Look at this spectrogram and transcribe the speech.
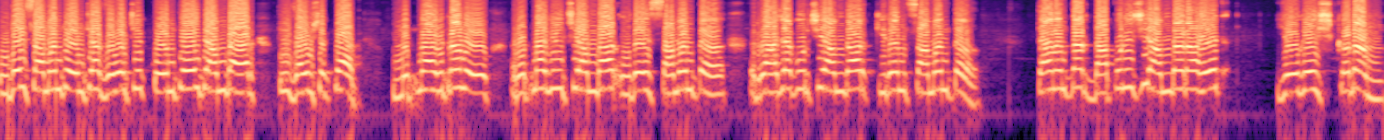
उदय सामंत यांच्या जवळचे कोणतेही ते आमदार ते जाऊ शकतात. मित्रांनो रत्नागिरीचे आमदार उदय सामंत राजापूरचे आमदार किरण सामंत त्यानंतर दापोलीचे आमदार आहेत योगेश कदम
